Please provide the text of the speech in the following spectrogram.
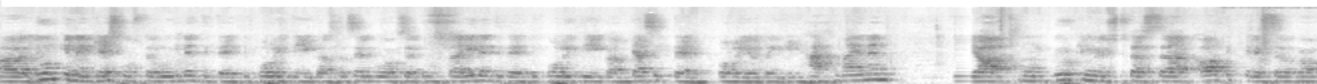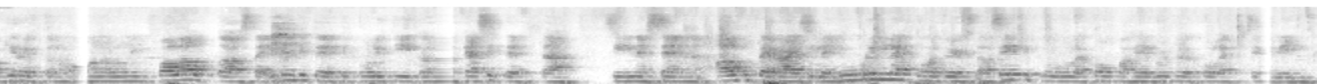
uh, julkinen keskustelu identiteettipolitiikasta sen vuoksi, että tämä identiteettipolitiikan käsite oli jotenkin hähmäinen. Ja mun pyrkimys tässä artikkelissa, jonka olen kirjoittanut, on ollut niin palauttaa sitä identiteettipolitiikan käsitettä sinne sen alkuperäisille juurille 1970-luvulle Copenhagen River Collectivein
